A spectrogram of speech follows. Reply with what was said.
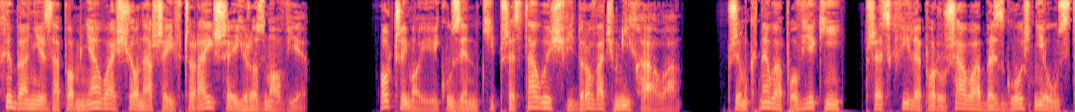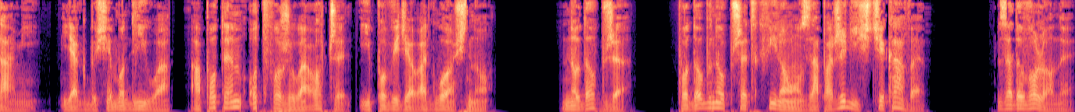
Chyba nie zapomniałaś o naszej wczorajszej rozmowie. Oczy mojej kuzynki przestały świdrować Michała. Przymknęła powieki, przez chwilę poruszała bezgłośnie ustami, jakby się modliła, a potem otworzyła oczy i powiedziała głośno. No dobrze. Podobno przed chwilą zaparzyliście kawę. Zadowolony,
